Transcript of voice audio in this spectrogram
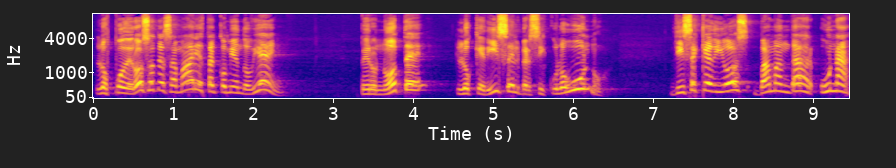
Los poderosos de Samaria están comiendo bien. Pero note lo que dice el versículo 1. Dice que Dios va a mandar una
